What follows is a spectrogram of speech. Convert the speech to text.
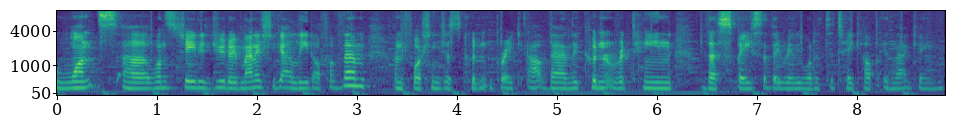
once uh, once Jaded Judo managed to get a lead off of them, unfortunately just couldn't break out there and they couldn't retain the space that they really wanted to take up in that game.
